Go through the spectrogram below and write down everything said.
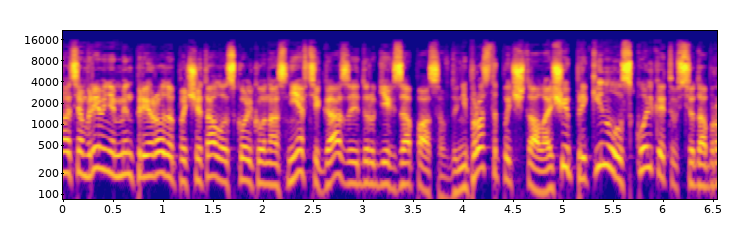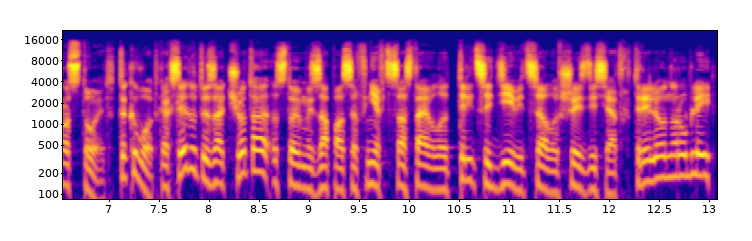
Ну а тем временем Минприрода почитала, сколько у нас нефти, газа и других запасов. Да не просто почитала, а еще и прикинула, сколько это все добро стоит. Так вот, как следует из отчета, стоимость запасов нефти составила 39,6 триллиона рублей,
